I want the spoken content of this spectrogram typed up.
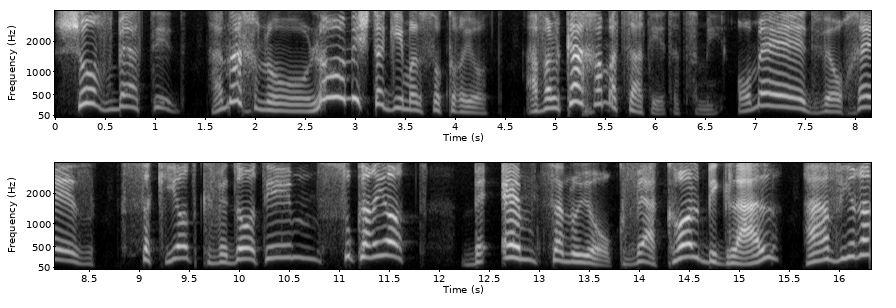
שוב בעתיד. אנחנו לא משתגעים על סוכריות, אבל ככה מצאתי את עצמי, עומד ואוחז שקיות כבדות עם סוכריות באמצע ניו יורק, והכל בגלל האווירה.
